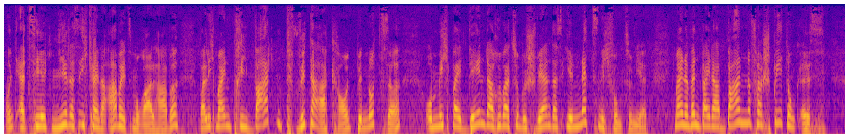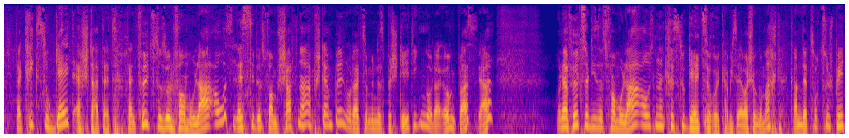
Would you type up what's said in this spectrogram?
und erzählt mir, dass ich keine Arbeitsmoral habe, weil ich meinen privaten Twitter-Account benutze, um mich bei denen darüber zu beschweren, dass ihr Netz nicht funktioniert. Ich meine, wenn bei der Bahn eine Verspätung ist, da kriegst du Geld erstattet. Dann füllst du so ein Formular aus, lässt dir das vom Schaffner abstempeln oder zumindest bestätigen oder irgendwas, ja. Und dann füllst du dieses Formular aus und dann kriegst du Geld zurück. Habe ich selber schon gemacht. Kam der Zug zu spät.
